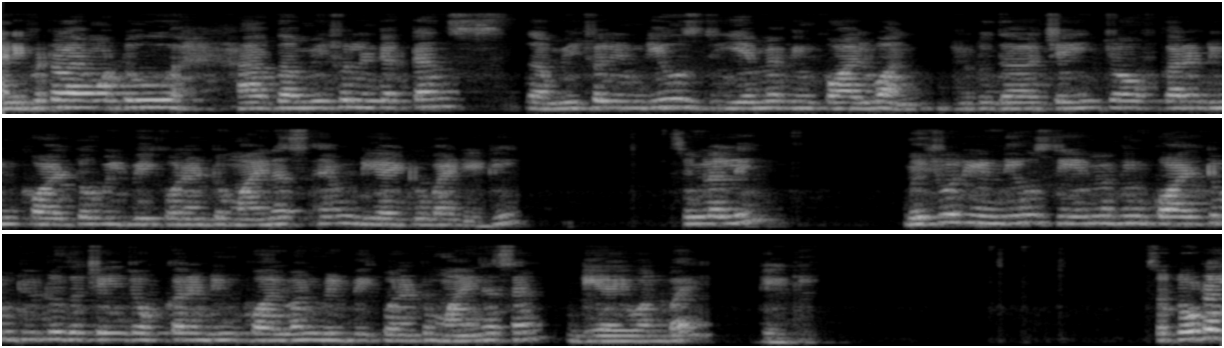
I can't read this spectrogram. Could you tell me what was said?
and if at all I want to have the mutual inductance the mutual induced EMF in coil 1 due to the change of current in coil 2 will be equivalent to minus M di2 by dt similarly Mutually induced EMF in coil 2 due to the change of current in coil 1 will be equal to minus M di1 by dt. So total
